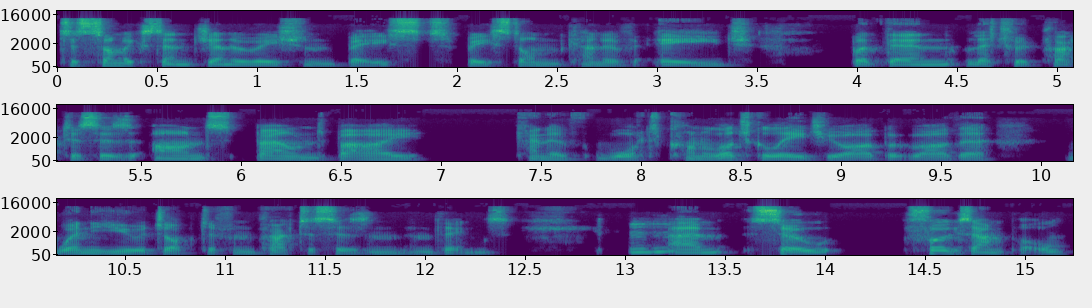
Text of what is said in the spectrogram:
to some extent generation based, based on kind of age. But then literate practices aren't bound by kind of what chronological age you are, but rather when you adopt different practices and, and things. Mm-hmm. Um, so, for example,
